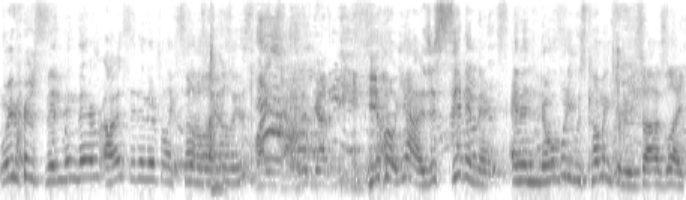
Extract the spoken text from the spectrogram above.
we were sitting in there. I was sitting there for like so long. I was like, this light's out. There's gotta be. No, yeah, I was just sitting in there, and then nobody was coming for me, so I was like,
